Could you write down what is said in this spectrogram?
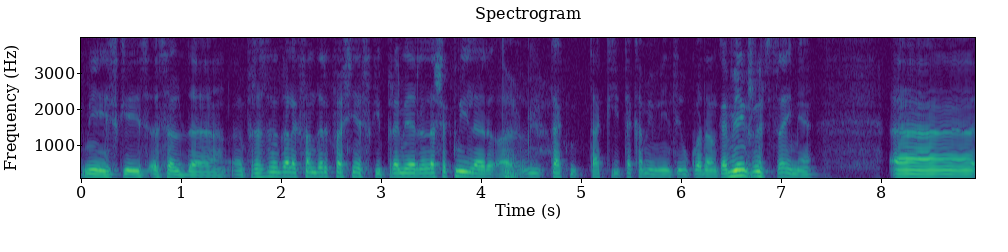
Miejskiej z SLD, prezydent Aleksander Kwaśniewski, premier Leszek Miller, a, tak, taki, taka mniej więcej układanka, większość w Sejmie. E,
